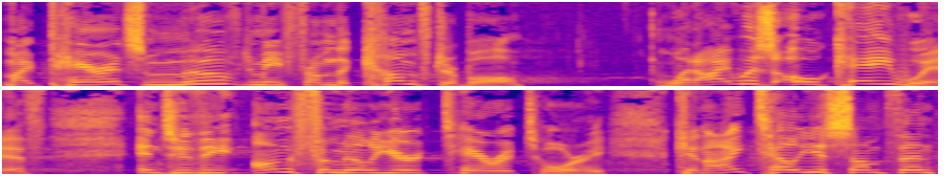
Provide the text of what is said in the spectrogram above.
my parents moved me from the comfortable, what I was okay with, into the unfamiliar territory. Can I tell you something?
